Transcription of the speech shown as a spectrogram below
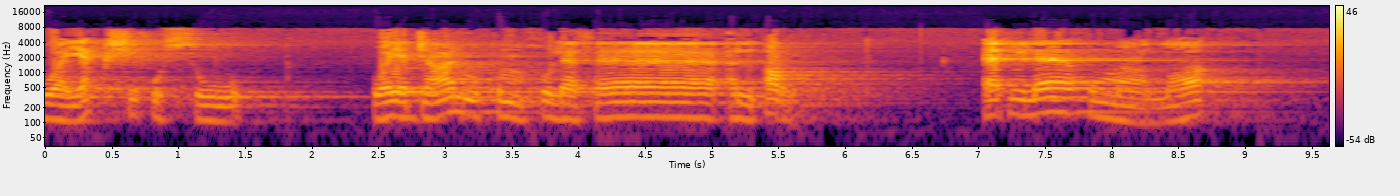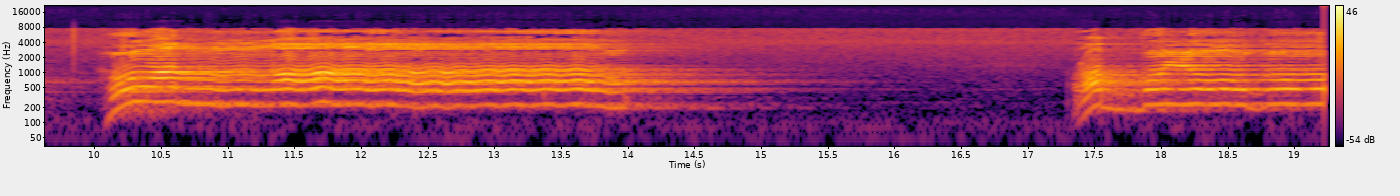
ويكشف السوء ويجعلكم خلفاء الأرض. أإله مع الله؟ هو الله. رب الوجود.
